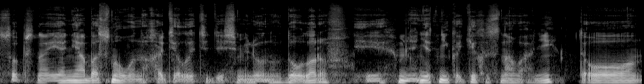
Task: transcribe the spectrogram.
собственно, я необоснованно хотел эти 10 миллионов долларов, и у меня нет никаких оснований, то,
